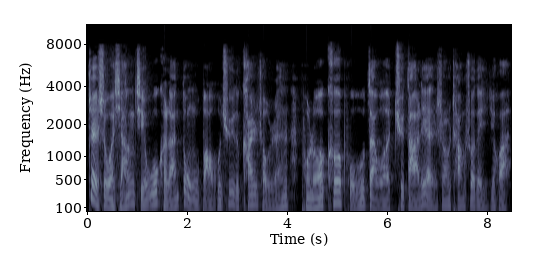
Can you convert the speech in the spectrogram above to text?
这使我想起乌克兰动物保护区的看守人普罗科普在我去打猎的时候常说的一句话：“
